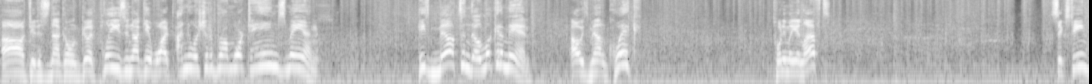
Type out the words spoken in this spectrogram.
Oh, dude, this is not going good. Please do not get wiped. I knew I should have brought more teams, man. He's melting, though. Look at him, man. Oh, he's melting quick. 20 million left. 16?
